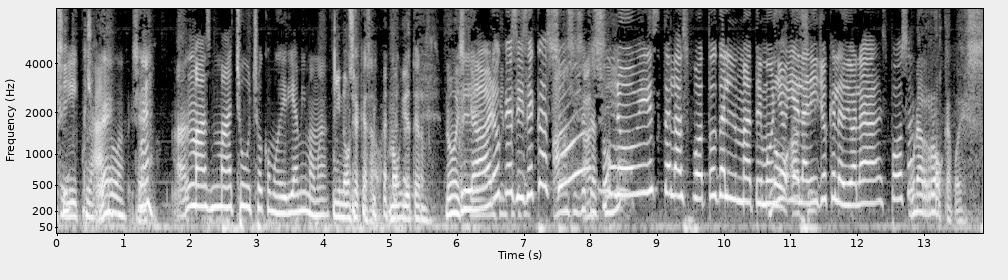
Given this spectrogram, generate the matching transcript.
Sí, claro. Sí. Eh, más- Más machucho, como diría mi mamá. Y no se ha casado, novio eterno. No, es que Claro que, gente sí se casó. Ah, sí se ¿Ah, casó. ¿No viste las fotos del matrimonio No, y el así. anillo que le dio a la esposa? Una roca, pues.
